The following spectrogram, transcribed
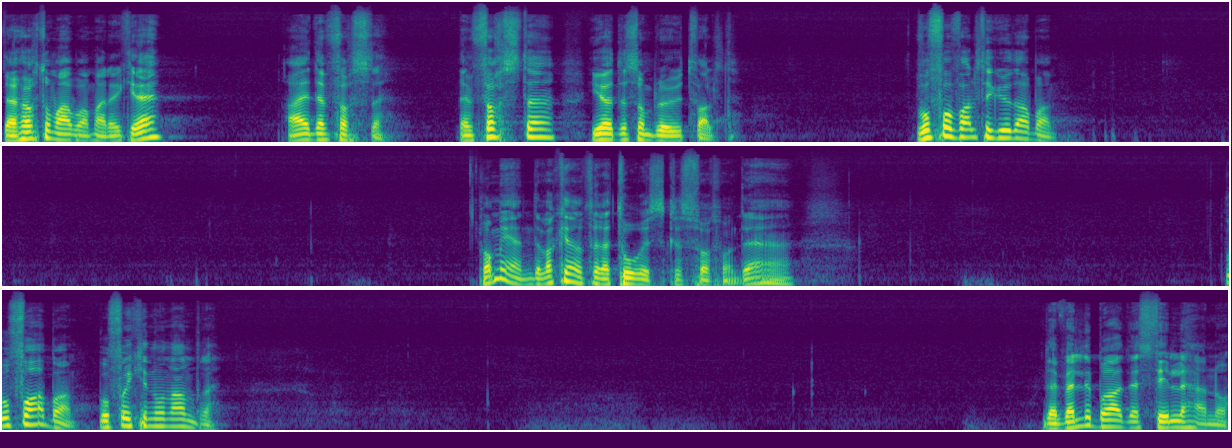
Dere har hørt om Abraham, har dere ikke det? Nei, den første. Den første jøde som ble utvalgt. Hvorfor valgte Gud Abraham? Kom igjen, det var ikke noe retorisk spørsmål. Det... Hvorfor Abraham? Hvorfor ikke noen andre? Det er veldig bra det er stille her nå.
